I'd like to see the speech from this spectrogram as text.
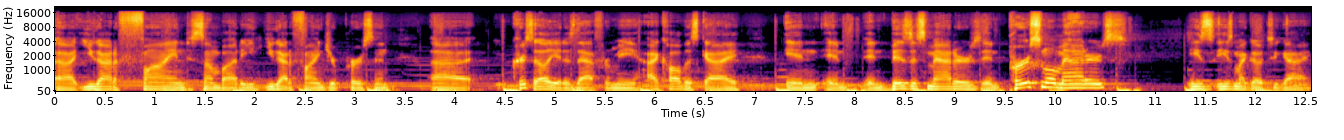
uh, you got to find somebody. You got to find your person. Uh, Chris Elliott is that for me. I call this guy in in in business matters, in personal matters. He's he's my go-to guy,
